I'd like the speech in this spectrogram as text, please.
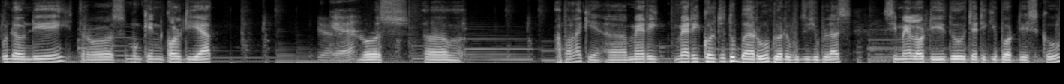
Unda-Undi, terus mungkin Koldiak, Iya. ya. terus eh, apa lagi ya? Eh, Mary Marigold itu baru 2017, si Melody itu jadi keyboardisku.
